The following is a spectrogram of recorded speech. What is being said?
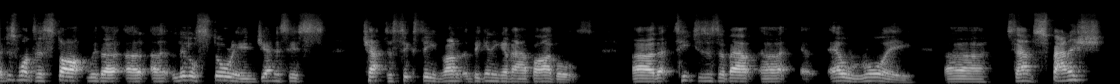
I just want to start with a, a, a, little story in Genesis chapter 16, right at the beginning of our Bibles, uh, that teaches us about uh, El. Uh, sounds Spanish,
